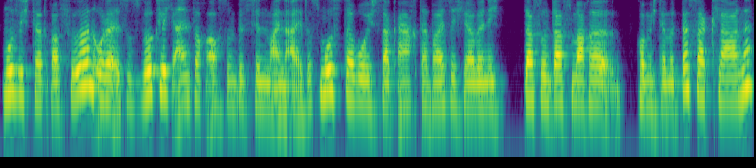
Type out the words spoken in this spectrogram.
muss ich darauf hören oder ist es wirklich einfach auch so ein bisschen mein altes Muster, wo ich sage, ach, da weiß ich ja, wenn ich das und das mache, komme ich damit besser klar. Ne?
